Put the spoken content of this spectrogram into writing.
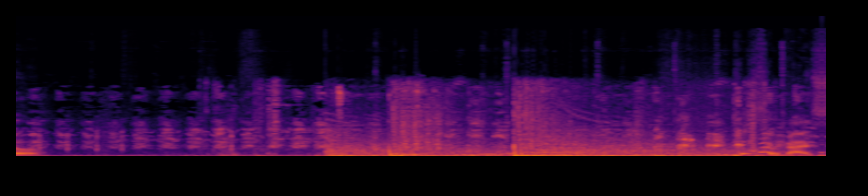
মুক্তি ফুটে দিত তো গাইস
